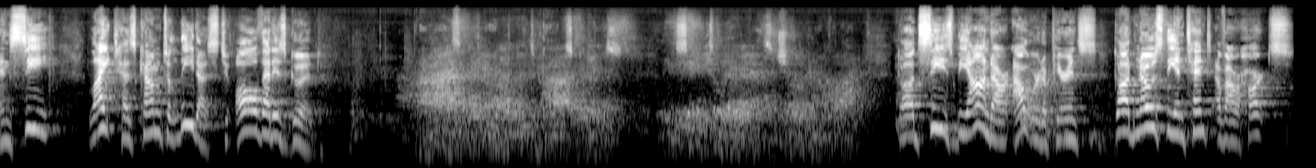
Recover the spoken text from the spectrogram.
and see light has come to lead us to all that is good. God sees beyond our outward appearance. God knows the intent of our hearts.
